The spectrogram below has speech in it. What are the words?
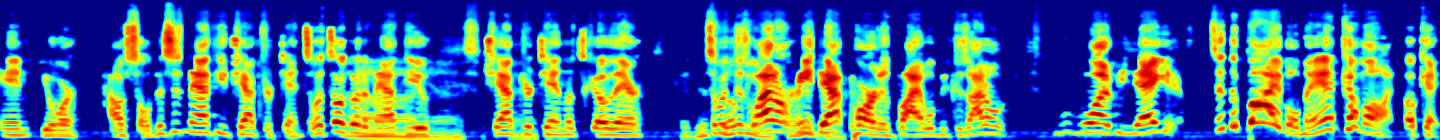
in your household. This is Matthew chapter 10. So let's all go to Oh, Matthew yeah, chapter good. 10. Let's go there. Someone says, Well, I don't read that part of the Bible because I don't want to be negative. It's in the Bible, man. Come on. Okay.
